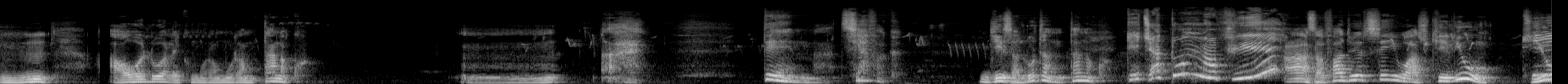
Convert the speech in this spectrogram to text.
Hum! Ao aloha alaiko moramora amin'ny tanako! Ay! Tena tsy afaka! Ngeza loatra ny tanako. Dia tsy atonina ve? Azafady hoe ry se io hazo kely io? Io?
